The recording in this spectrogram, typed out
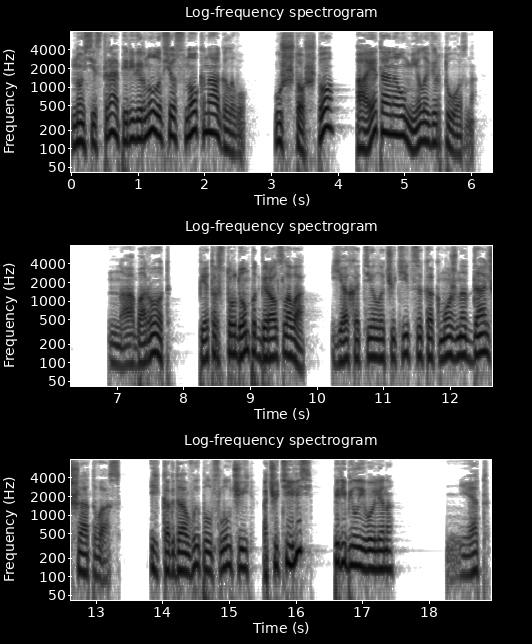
но сестра перевернула все с ног на голову. Уж что-что, а это она умела виртуозно. Наоборот, Петр с трудом подбирал слова. «Я хотел очутиться как можно дальше от вас. И когда выпал случай...» «Очутились?» — перебила его Елена. «Нет».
